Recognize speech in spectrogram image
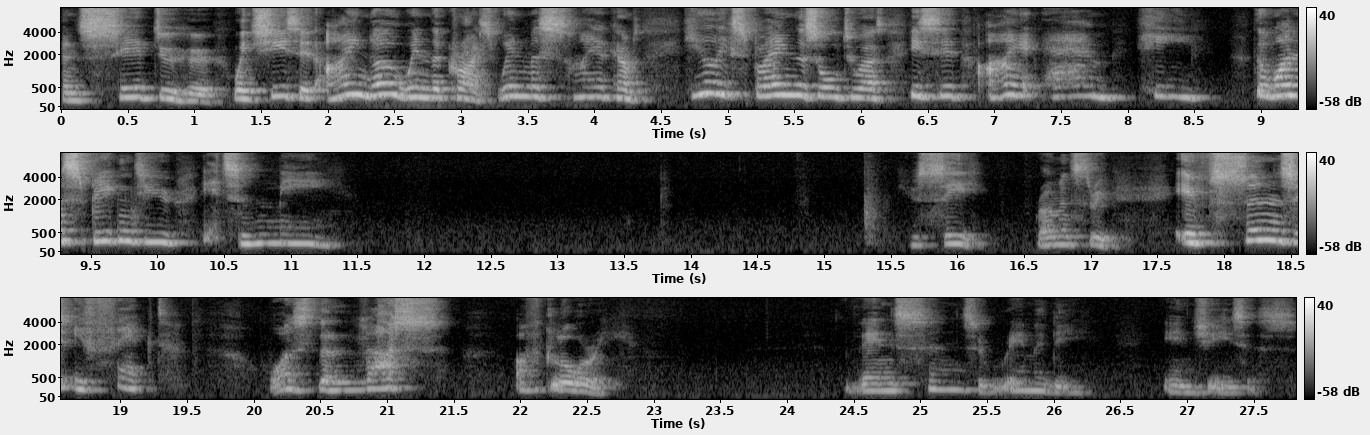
and said to her, when she said, I know when the Christ, when Messiah comes, he'll explain this all to us. He said, I am he, the one speaking to you. It's me. You see, Romans 3, if sin's effect was the loss of glory, then sin's remedy in Jesus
